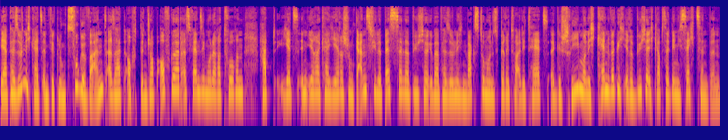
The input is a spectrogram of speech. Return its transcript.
der Persönlichkeitsentwicklung zugewandt, also hat auch den Job aufgehört als Fernsehmoderatorin, hat jetzt in ihrer Karriere schon ganz viele Bestsellerbücher über persönlichen Wachstum und Spiritualität äh, geschrieben und ich kenne wirklich ihre Bücher, ich glaube, seitdem ich 16 bin.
